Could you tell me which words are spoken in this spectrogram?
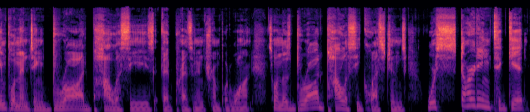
implementing broad policies that President Trump would want. So, on those broad policy questions, we're starting to get,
